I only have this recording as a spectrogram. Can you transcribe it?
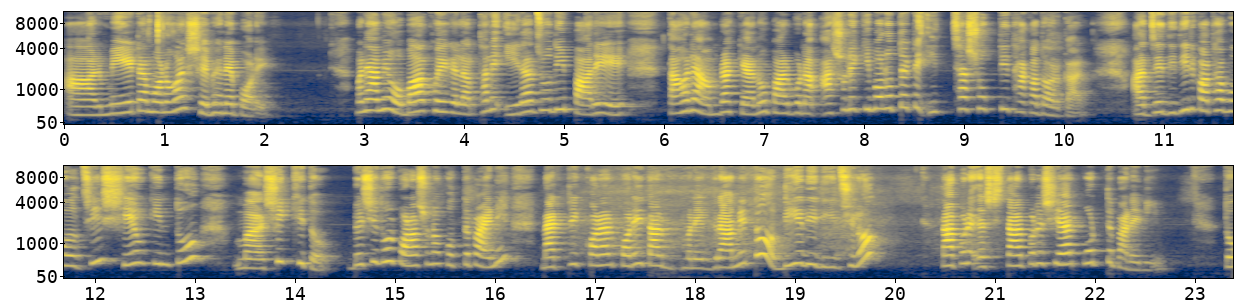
আর মেয়েটা মনে হয় সেভেনে পড়ে। মানে আমি অবাক হয়ে গেলাম। তাহলে এরা যদি পারে, তাহলে আমরা কেন পারব না? আসলে কি বলতো? একটা ইচ্ছা শক্তি থাকা দরকার। আর যে দিদির কথা বলছি, সেও কিন্তু শিক্ষিত। বেশি দূর পড়াশোনা করতে পারেনি। ম্যাট্রিক করার পরেই তার মানে গ্রামে তো বিয়ে দিয়ে দিয়েছিল। তারপরে তারপরে সে আর পড়তে পারেনি। তো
